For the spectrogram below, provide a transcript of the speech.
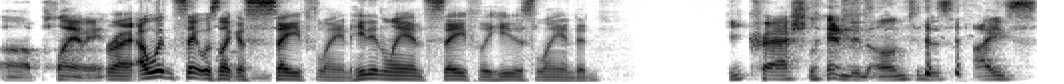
uh, planet. Right. I wouldn't say it was like a Um, safe land. He didn't land safely. He just landed. He crash landed onto this ice,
